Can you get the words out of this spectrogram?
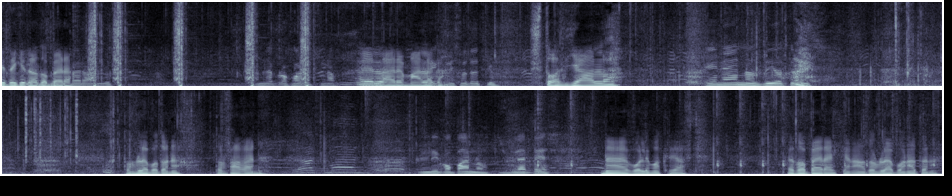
Κοίτα, κοίτα τον πέρα. Πέρα άλλους. Αν δεν προχωρήσουν αυτό. Έλα ρε μαλάκα. Ρίχνεις το τέτοιο. Στο διάλο. Είναι ένα, δύο, τρεις. Τον βλέπω, τον έχω. Τον φάγανε. Λίγο πάνω, τους βλέπεις; Ναι, πολύ μακριά αυτή. Εδώ πέρα έχει ένα, να τον βλέπω, να τον.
